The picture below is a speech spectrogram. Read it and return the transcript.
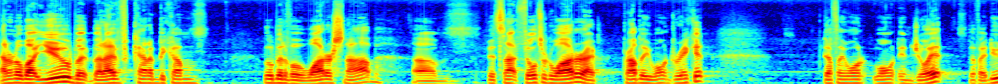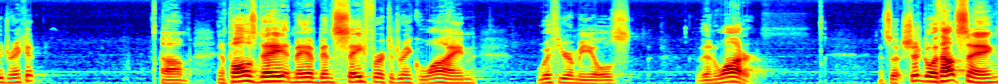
I don't know about you, but, but I've kind of become a little bit of a water snob. Um, if it's not filtered water, I Probably won't drink it. Definitely won't, won't enjoy it if I do drink it. Um, in Paul's day, it may have been safer to drink wine with your meals than water. And so it should go without saying,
